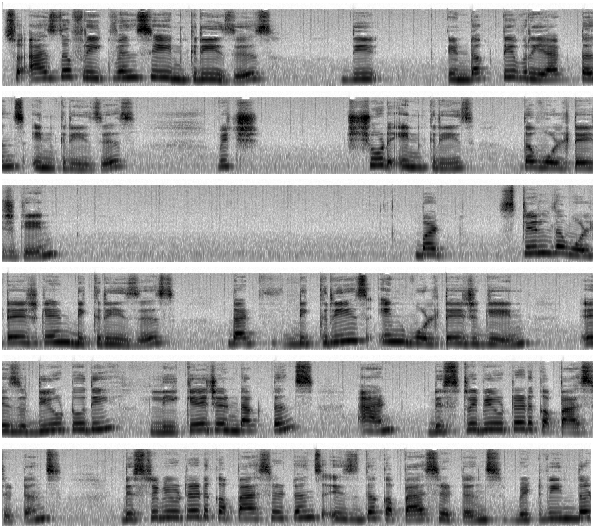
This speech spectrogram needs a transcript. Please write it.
So as the frequency increases, the inductive reactance increases which should increase the voltage gain. But still the voltage gain decreases. That decrease in voltage gain is due to the leakage inductance and distributed capacitance. Distributed capacitance is the capacitance between the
